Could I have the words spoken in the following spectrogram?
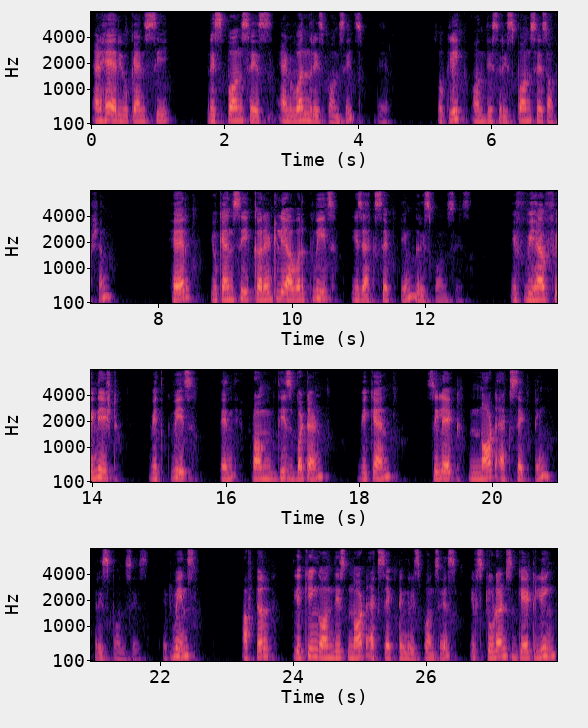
and here you can see responses and one response is. So click on this responses option. Here you can see currently our quiz is accepting responses. If we have finished with quiz then from this button we can select not accepting responses. It means after clicking on this not accepting responses if students get link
